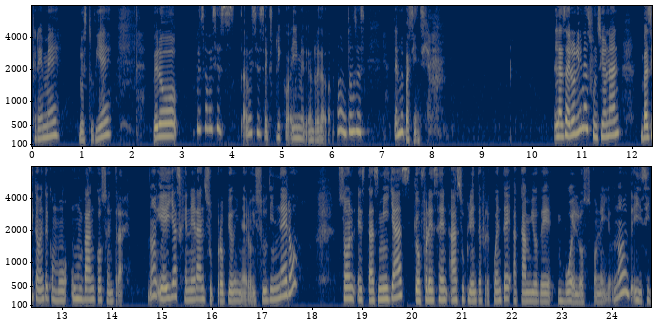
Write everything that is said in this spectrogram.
créeme, lo estudié, pero pues a veces, a veces explico ahí medio enredado, ¿no? Entonces, tenme paciencia. Las aerolíneas funcionan básicamente como un banco central, ¿no? Y ellas generan su propio dinero y su dinero son estas millas que ofrecen a su cliente frecuente a cambio de vuelos con ellos, ¿no? Y si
